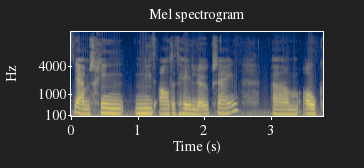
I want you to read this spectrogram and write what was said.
ja, misschien niet altijd heel leuk zijn. Um, ook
